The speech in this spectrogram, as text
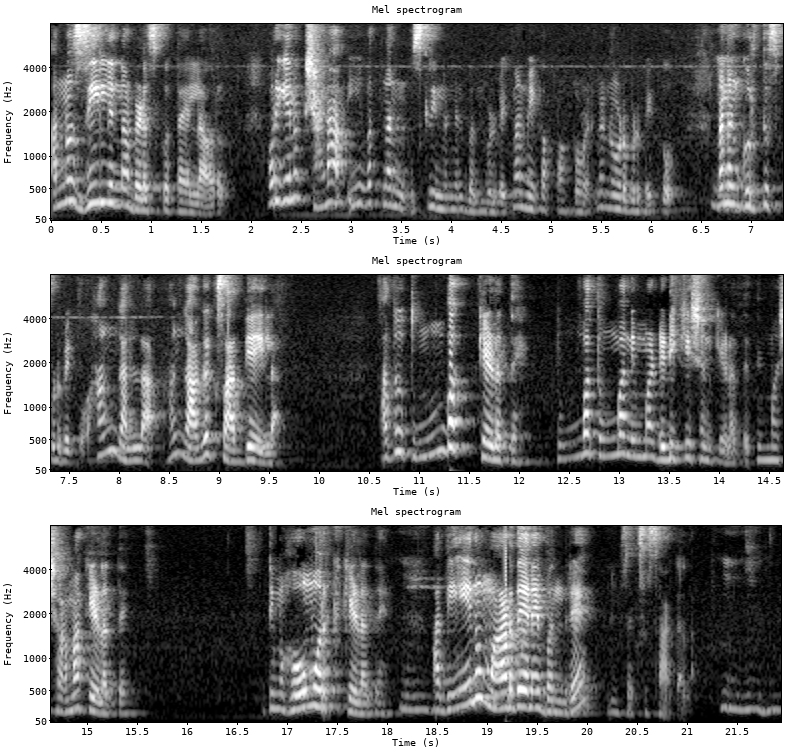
ಅನ್ನೋ ಝೀಲನ್ನು ಬೆಳೆಸ್ಕೊತಾ ಇಲ್ಲ ಅವರು. ಅವ್ರಿಗೇನೋ ಕ್ಷಣ ಇವತ್ತು ನಾನು ಸ್ಕ್ರೀನ್ ಮೇಲೆ ಬಂದ್ಬಿಡ್ಬೇಕು ನಾನು ಮೇಕಪ್ ಹಾಕ್ಕೊಬೇಕು ನಾನು ನೋಡ್ಬಿಡ್ಬೇಕು ನನಗೆ ಗುರ್ತಿಸ್ಬಿಡ್ಬೇಕು. ಹಂಗಲ್ಲ ಹಂಗೆ ಆಗಕ್ಕೆ ಸಾಧ್ಯ ಇಲ್ಲ. ಅದು ತುಂಬ ಕೇಳುತ್ತೆ ತುಂಬ ತುಂಬ ನಿಮ್ಮ ಡೆಡಿಕೇಶನ್ ಕೇಳುತ್ತೆ ನಿಮ್ಮ ಶ್ರಮ ಕೇಳುತ್ತೆ ನಿಮ್ಮ ಹೋಮ್ವರ್ಕ್ ಕೇಳುತ್ತೆ. ಹ್ಮ್. ಅದೇನು ಮಾಡ್ದೇನೆ ಬಂದರೆ ನಿಮ್ಮ ಸಕ್ಸಸ್ ಆಗಲ್ಲ. ಹ್ಮ್ ಹ್ಮ್ ಹ್ಮ್.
